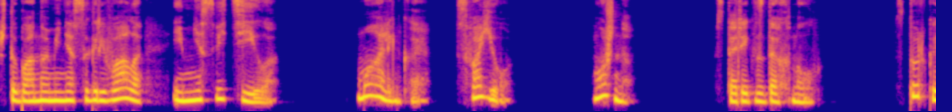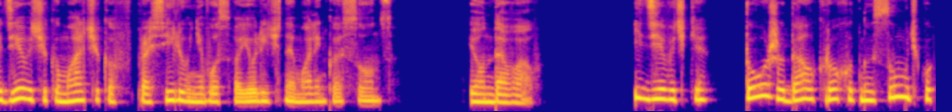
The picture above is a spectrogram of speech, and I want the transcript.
чтобы оно меня согревало и мне светило. Маленькое, свое. Можно? Старик вздохнул. Столько девочек и мальчиков просили у него свое личное маленькое солнце. И он давал. И девочке тоже дал крохотную сумочку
